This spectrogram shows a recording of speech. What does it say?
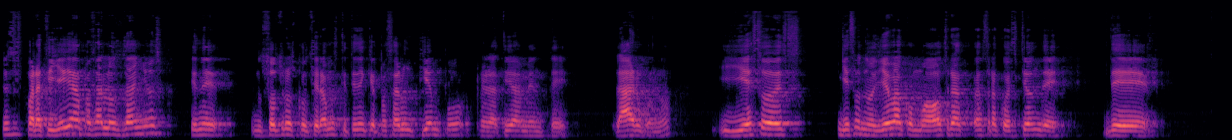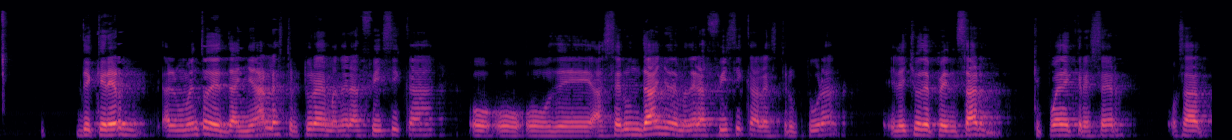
entonces para que lleguen a pasar los daños, tiene, nosotros consideramos que tiene que pasar un tiempo relativamente largo, ¿no? Y eso, es, y eso nos lleva como a otra, a otra cuestión de, de, de querer, al momento de dañar la estructura de manera física o, o, o de hacer un daño de manera física a la estructura, el hecho de pensar que puede crecer, o sea,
